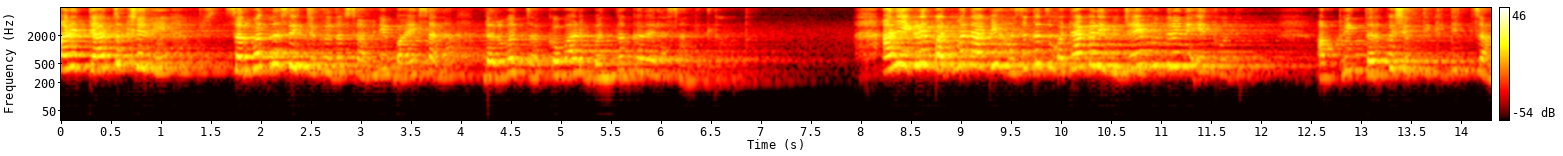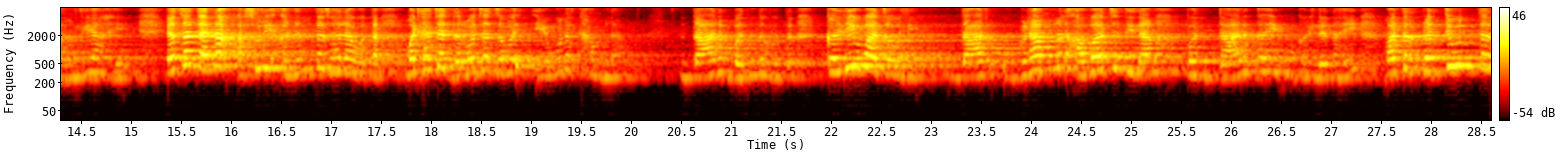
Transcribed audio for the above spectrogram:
आणि त्याच क्षणी सर्वज्ञ श्री चक्रधर स्वामींनी बाईसाला दरवाजा कवाड बंद करायला सांगितलं होतं. आणि इकडे पद्मनाभी हसतच मठाकडे विजयी मुद्रेने येत होते. आपली तर्कशक्ती किती चांगली आहे याचा त्यांना आसुरी आनंद झाला होता. मठाच्या दरवाजाजवळ येऊन थांबला. दार बंद होतं कडी वाजवली. दार उघडा म्हणून आवाज दिला पण दार काही उघडलं नाही मात्र प्रत्युत्तर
